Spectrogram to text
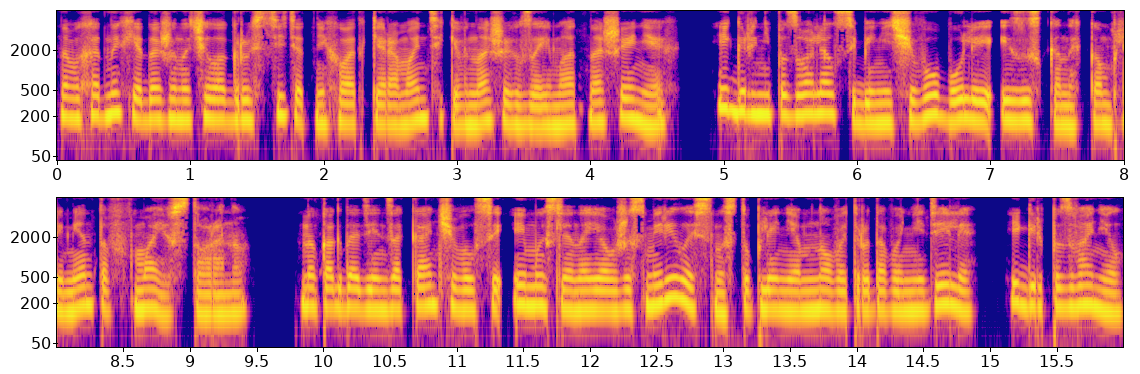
На выходных я даже начала грустить от нехватки романтики в наших взаимоотношениях. Игорь не позволял себе ничего более изысканных комплиментов в мою сторону. Но когда день заканчивался и мысленно я уже смирилась с наступлением новой трудовой недели, Игорь позвонил.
